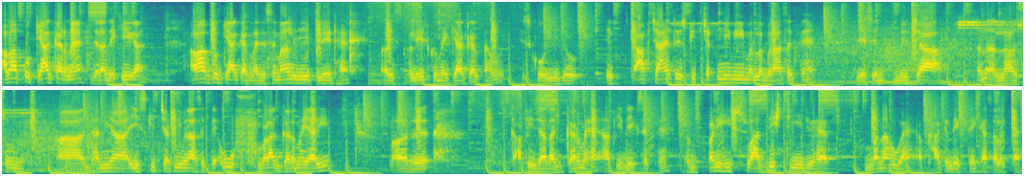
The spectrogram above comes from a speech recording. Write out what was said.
अब आपको क्या करना है, ज़रा देखिएगा। अब आपको क्या करना है, जैसे मान लीजिए ये प्लेट है, और इस प्लेट को मैं क्या करता हूँ, इसको ये जो एक, आप चाहें तो इसकी चटनी भी मतलब बना सकते हैं। जैसे मिर्चा, है ना, लहसुन धनिया, इसकी चटनी बना सकते हैं। उफ, बड़ा गर्म है यार ये। और काफ़ी ज़्यादा गर्म है, आप ये देख सकते हैं। बड़ी ही स्वादिष्ट ये जो है बना हुआ है। अब खा के देखते हैं कैसा लगता है।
